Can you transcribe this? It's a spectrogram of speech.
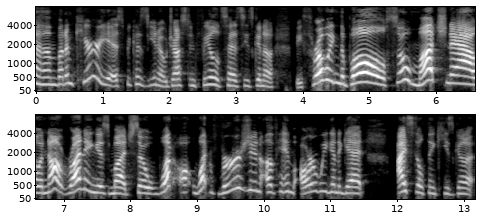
am, but I'm curious because, you know, Justin Fields says he's going to be throwing the ball so much now and not running as much. So what uh, what version of him are we going to get? I still think he's going to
